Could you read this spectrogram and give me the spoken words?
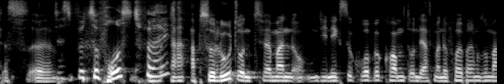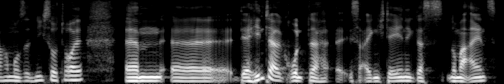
Das, äh, das wird zu Frust vielleicht? Ja, absolut. Und wenn man um die nächste Kurve kommt und erstmal eine Vollbremsung machen muss, ist nicht so toll. Ähm, äh, der Hintergrund da ist eigentlich derjenige, dass Nummer eins,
